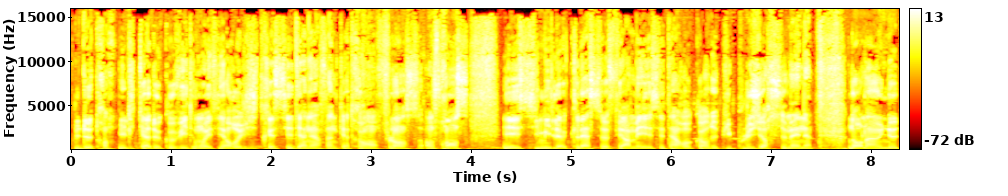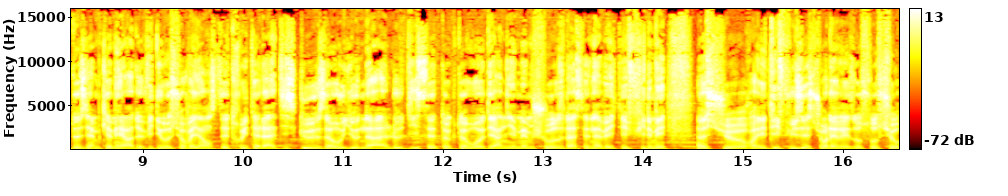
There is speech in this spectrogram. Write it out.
Plus de 30 000 cas de Covid ont été enregistrés ces dernières 24 heures en France, en France et 6 000 classes fermées. C'est un record depuis plusieurs semaines. Dans l'un, une deuxième caméra de vidéosurveillance détruite à la disqueuse à Oyonnax le 17 octobre dernier. Même chose, la scène avait été filmée euh, sur et diffusée sur les réseaux sociaux.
